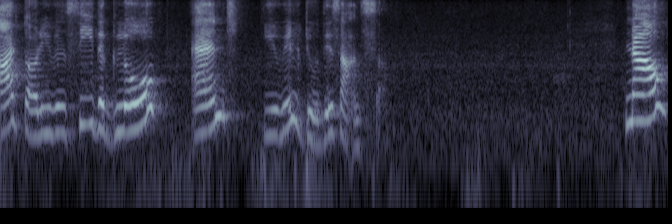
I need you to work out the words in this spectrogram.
earth or you will see the globe and you will do this answer. Now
